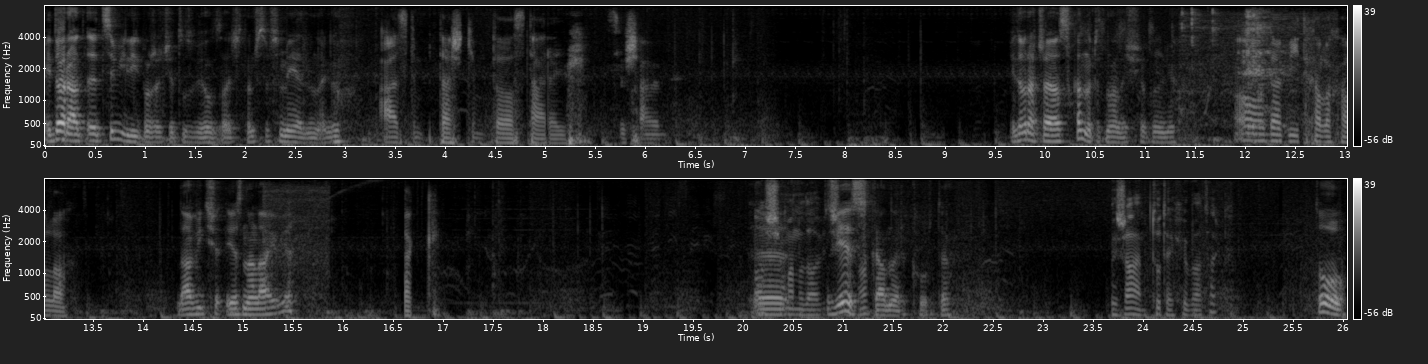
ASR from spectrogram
Ej, dobra, e, cywili możecie tu związać, tam jest w sumie jednego. A z tym ptaszkiem to stare już, słyszałem. Ej, dobra, trzeba skaner znaleźć ogólnie. O, Dawid, halo, halo. Dawid jest na live? Tak. O, E, siemano Dawid. Gdzie jest siemano. skaner, kurde? Wyjrzałem tutaj chyba, tak? Tu.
